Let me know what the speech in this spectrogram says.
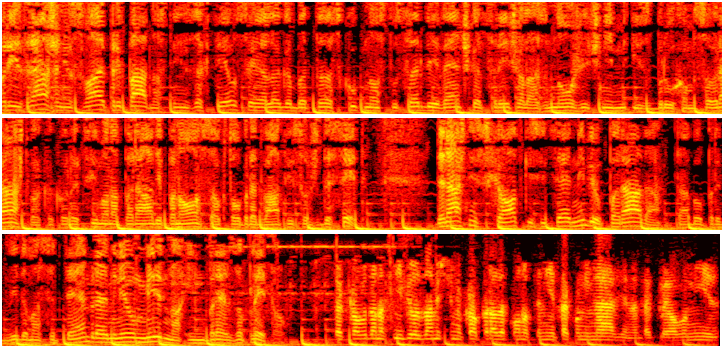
Pri izražanju svoje pripadnosti in zahtev se je LGBT skupnost v Srbiji večkrat srečala z množičnim izbruhom sovraštva, kako recimo na paradi ponosa oktober 2010. Današnji shod, ki sicer ni bil parada, ta bo predvidoma septembra, je minil mirno in brez zapletov. Dakle, ovo danas nije bilo zamišljeno kao parada ponosa, nije tako ni najavljena. Dakle, ovo nije,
